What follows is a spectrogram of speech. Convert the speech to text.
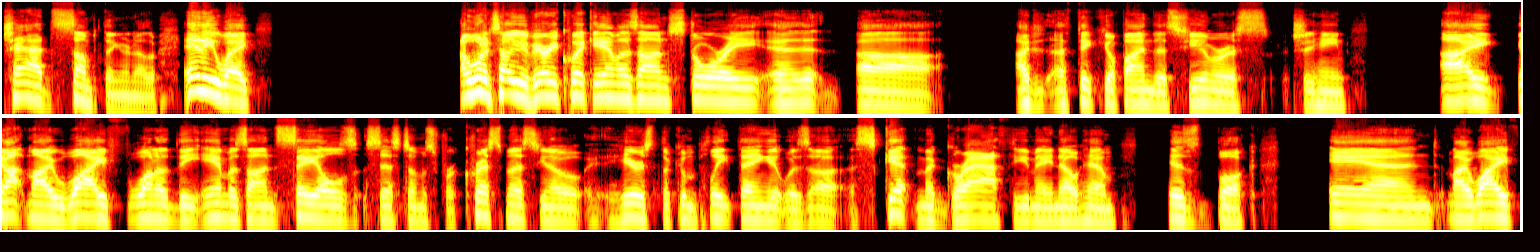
Chad something or another. Anyway, I want to tell you a very quick Amazon story. And uh, I, I think you'll find this humorous, Shaahin. I got my wife one of the Amazon sales systems for Christmas. You know, here's the complete thing. It was uh, Skip McGrath. You may know him, his book. And my wife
